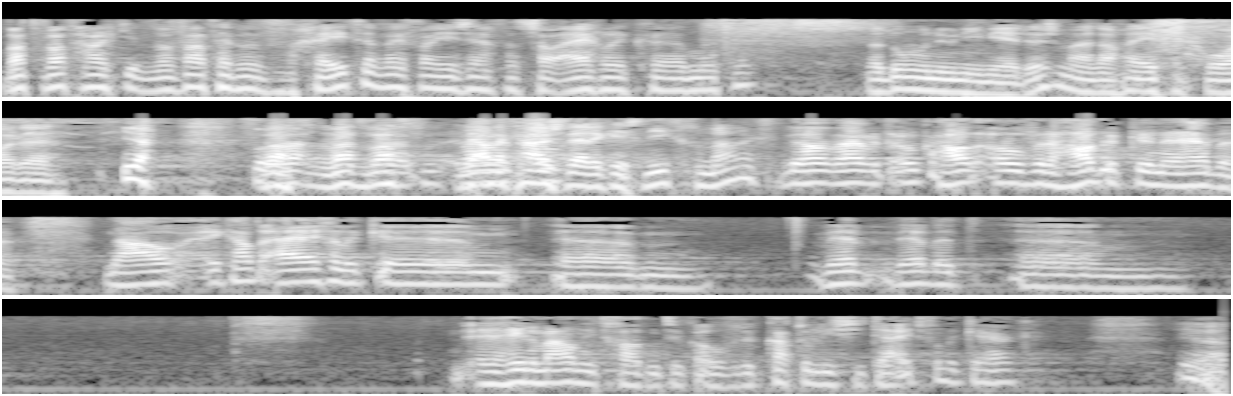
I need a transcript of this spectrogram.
Wat, wat, had je, wat, wat hebben we vergeten waarvan je zegt dat zou eigenlijk eh, moeten? Dat doen we nu niet meer dus, maar nog even voor... eh, Ja, wat, wat, welk huiswerk is niet gemaakt? wel, waar we het ook over hadden kunnen hebben. Nou, ik had eigenlijk. ehm, ehm, we, heb- we hebben het. ehm, helemaal niet gehad natuurlijk over de katholiciteit van de kerk. Ja.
